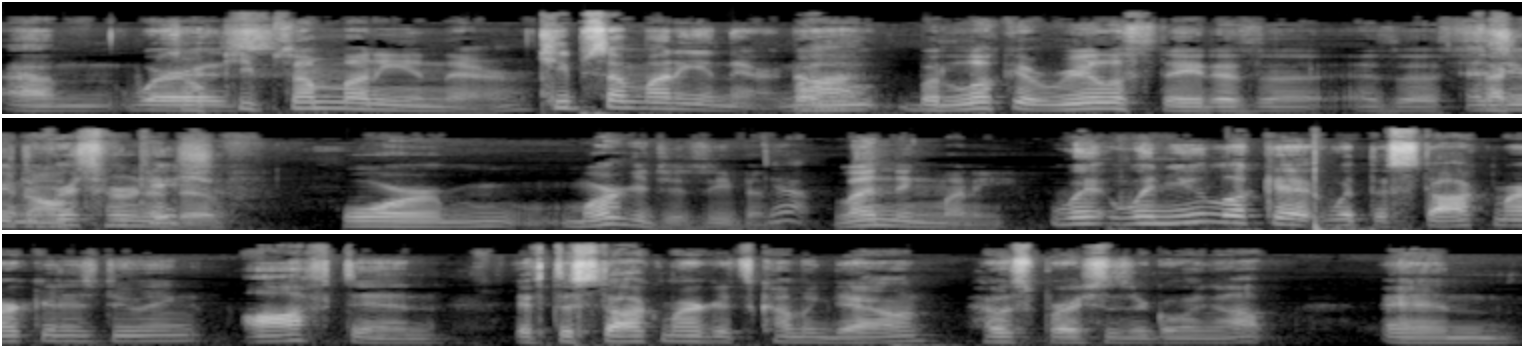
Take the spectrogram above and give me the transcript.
Um, So whereas keep some money in there. keep some money in there. But, Not but look at real estate as a as a second diversification. alternative, or mortgages even, Yeah. lending money. when, when you look at what the stock market is doing. Often, if the stock market's coming down, house prices are going up, and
